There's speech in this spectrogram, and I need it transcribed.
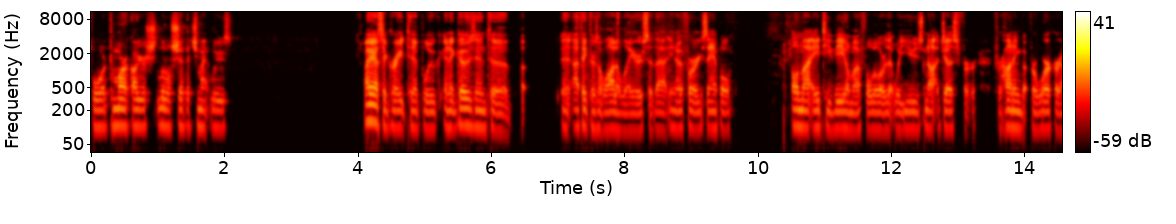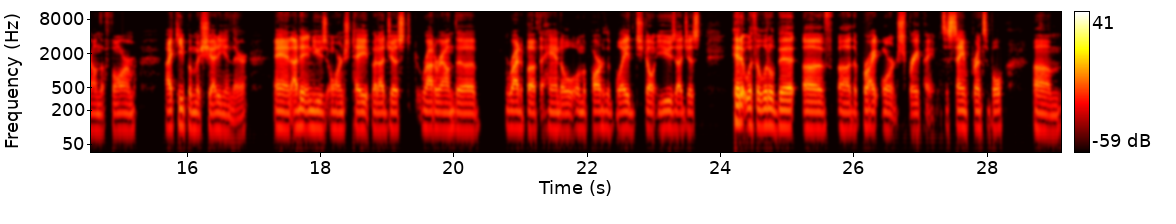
for to mark all your sh- little shit that you might lose. I think that's a great tip, Luke, and it goes into. Uh, I think there's a lot of layers to that. You know, for example, on my ATV on my four wheeler that we use not just for for hunting but for work around the farm, I keep a machete in there, and I didn't use orange tape, but I just right around the right above the handle on the part of the blade that you don't use, I just hit it with a little bit of uh, the bright orange spray paint. It's the same principle. Um,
